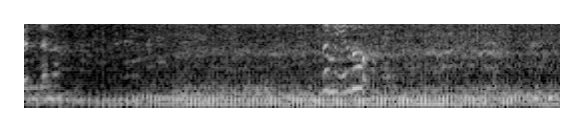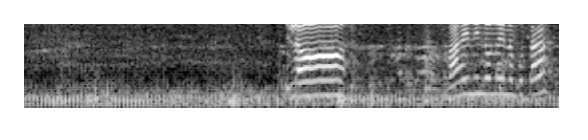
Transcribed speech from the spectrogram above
Ganda na. May iro. Hello. Bahay ni Nonoy na buta?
